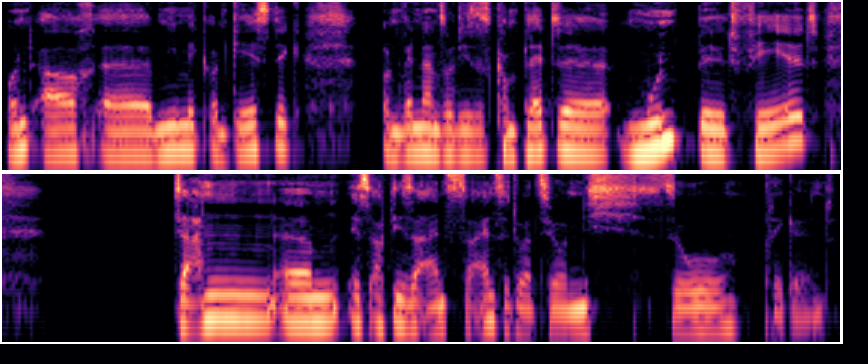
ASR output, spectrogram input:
und auch äh, Mimik und Gestik. Und wenn dann so dieses komplette Mundbild fehlt, dann ähm, ist auch diese 1 zu 1 Situation nicht so prickelnd.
